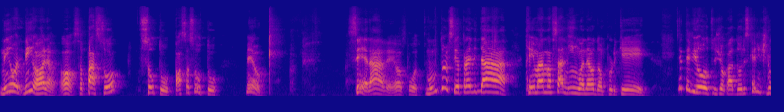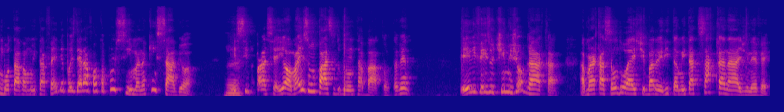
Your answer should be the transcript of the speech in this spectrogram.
Nem, nem olha, ó. Só passou, soltou. Passa, soltou. Meu. Será, velho? Pô, vamos torcer para ele dar queimar nossa língua, né, Aldão? Porque já teve outros jogadores que a gente não botava muita fé e depois deram a volta por cima, né? Quem sabe, ó. É. Esse passe aí, ó, mais um passe do Bruno Tabata, ó, tá vendo? Ele fez o time jogar, cara. A marcação do Oeste Barueri também tá de sacanagem, né, velho?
